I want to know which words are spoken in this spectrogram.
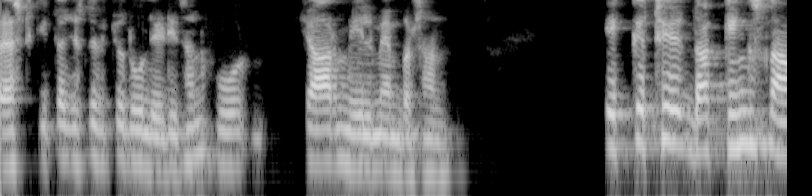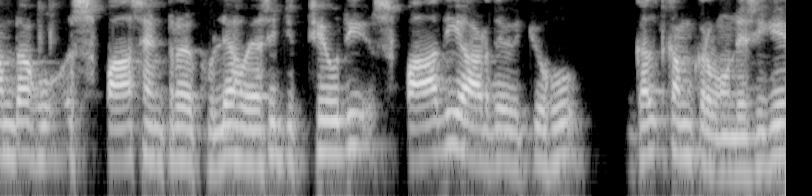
ਅਰੈਸਟ ਕੀਤਾ ਜਿਸ ਦੇ ਵਿੱਚੋਂ ਦੋ ਲੇਡੀ ਸਨ ਫੋਰ ਚਾਰ ਮੇਲ ਮੈਂਬਰ ਸਨ। ਇੱਕ ਇੱਥੇ ਦਾ ਕਿੰਗਸ ਨਾਮ ਦਾ ਸਪਾ ਸੈਂਟਰ ਖੁੱਲਿਆ ਹੋਇਆ ਸੀ, ਜਿੱਥੇ ਉਹਦੀ ਸਪਾ ਦੀ ਆੜ ਦੇ ਵਿੱਚ ਉਹ ਗਲਤ ਕੰਮ ਕਰਵਾਉਂਦੇ ਸੀਗੇ,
